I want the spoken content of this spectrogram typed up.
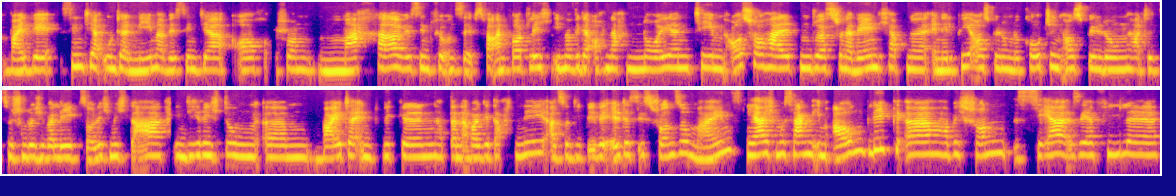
weil wir sind ja Unternehmer, wir sind ja auch schon Macher, wir sind für uns selbst verantwortlich, immer wieder auch nach neuen Themen Ausschau halten. Du hast schon erwähnt, ich habe eine NLP-Ausbildung, eine Coaching-Ausbildung, hatte zwischendurch überlegt, soll ich mich da in die Richtung ähm, weiterentwickeln, habe dann aber gedacht, nee, also die BWL, das ist schon so meins. Ja, ich muss sagen, im Augenblick äh, habe ich schon sehr, sehr viele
